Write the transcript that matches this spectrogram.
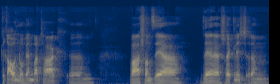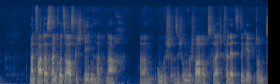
grauen Novembertag, ähm, war schon sehr, sehr schrecklich. Ähm, mein Vater ist dann kurz ausgestiegen, hat nach, ähm, umgesch sich umgeschaut, ob es vielleicht Verletzte gibt. Und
